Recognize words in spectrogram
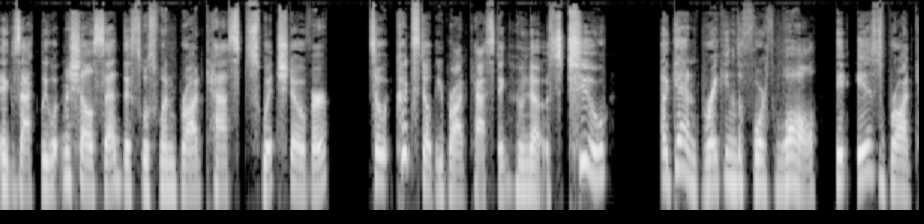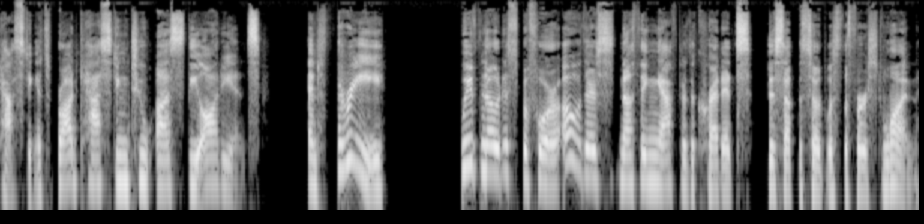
exactly what Michelle said. This was when broadcast switched over. So it could still be broadcasting. Who knows? Two, again, breaking the fourth wall. It is broadcasting. It's broadcasting to us, the audience. And three, we've noticed before, oh, there's nothing after the credits. This episode was the first one.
